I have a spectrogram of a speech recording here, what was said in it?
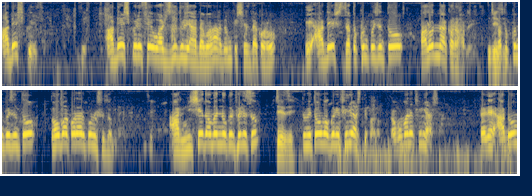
আদেশ করেছে। আদেশ করেছে ওয়াজুদুল আদামা আদমকে সেজদা করো। এই আদেশ যতক্ষণ পর্যন্ত পালন না করা হবে ততক্ষণ পর্যন্ত তওবা করার কোনো সুযোগ নেই। আর নিষেধ অমান্য করে ফেলেছো? জি জি। তুমি তওবা করে ফিরে আসতে পারো। তওবা মানে ফিরে আসা। তাহলে আদম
